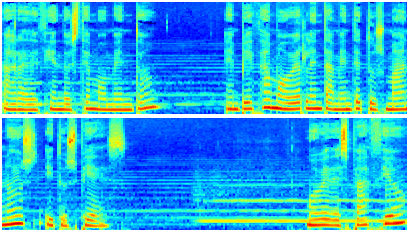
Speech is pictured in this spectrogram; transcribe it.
Agradeciendo este momento, empieza a mover lentamente tus manos y tus pies. Mueve despacio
